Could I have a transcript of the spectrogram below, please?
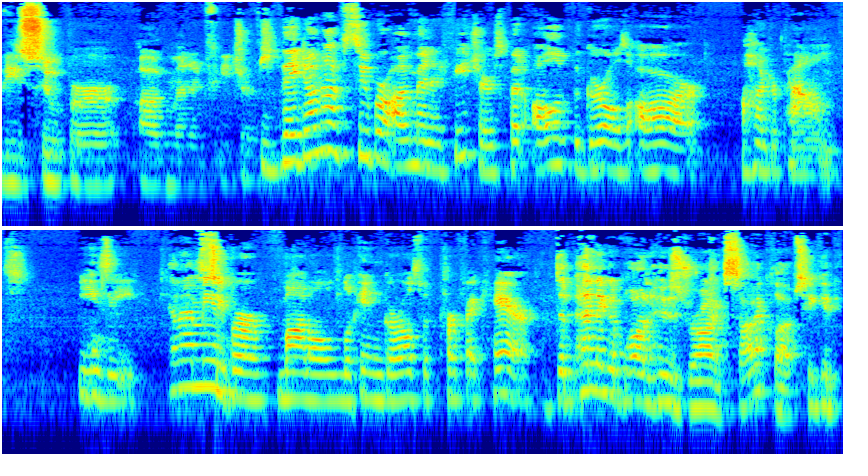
these super augmented features. They don't have super augmented features, but all of the girls are 100 pounds, easy, And I mean, super model looking girls with perfect hair. depending upon who's drawing Cyclops, he could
